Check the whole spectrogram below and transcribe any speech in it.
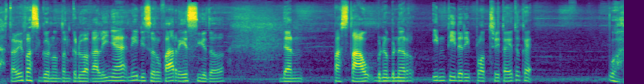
Tapi pas gue nonton kedua kalinya, nih disuruh Faris gitu. Dan pas tahu bener-bener inti dari plot cerita itu kayak, wah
